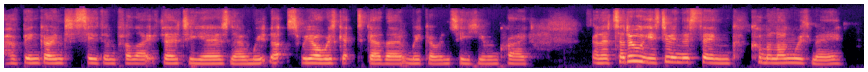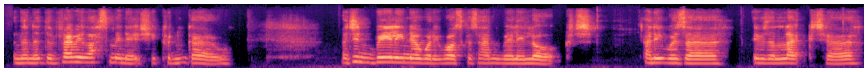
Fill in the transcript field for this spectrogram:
have been going to see them for like 30 years now. And we that's we always get together and we go and see Hue and Cry. And I said, Oh, he's doing this thing, come along with me. And then at the very last minute she couldn't go. I didn't really know what it was because I hadn't really looked and it was a it was a lecture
